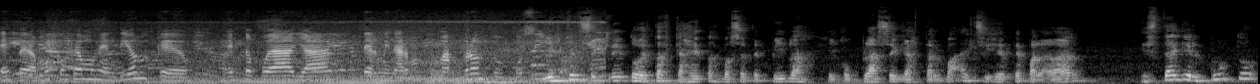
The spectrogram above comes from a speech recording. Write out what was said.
Esperamos, confiamos en Dios que esto pueda ya terminar más pronto posible. Y es que el secreto de estas cajetas macetepinas que complacen hasta el más exigente paladar está en el punto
